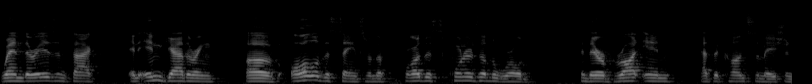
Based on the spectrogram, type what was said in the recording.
when there is, in fact, an ingathering of all of the saints from the farthest corners of the world, and they are brought in at the consummation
